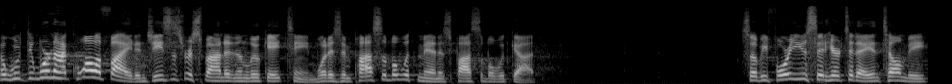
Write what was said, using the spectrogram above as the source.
oh, We're not qualified. And Jesus responded in Luke 18 What is impossible with men is possible with God. So before you sit here today and tell me,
